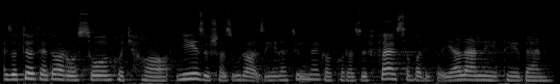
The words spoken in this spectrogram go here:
Ez a történet arról szól, hogy ha Jézus az ura az életünknek, akkor az ő felszabadító jelenlétében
